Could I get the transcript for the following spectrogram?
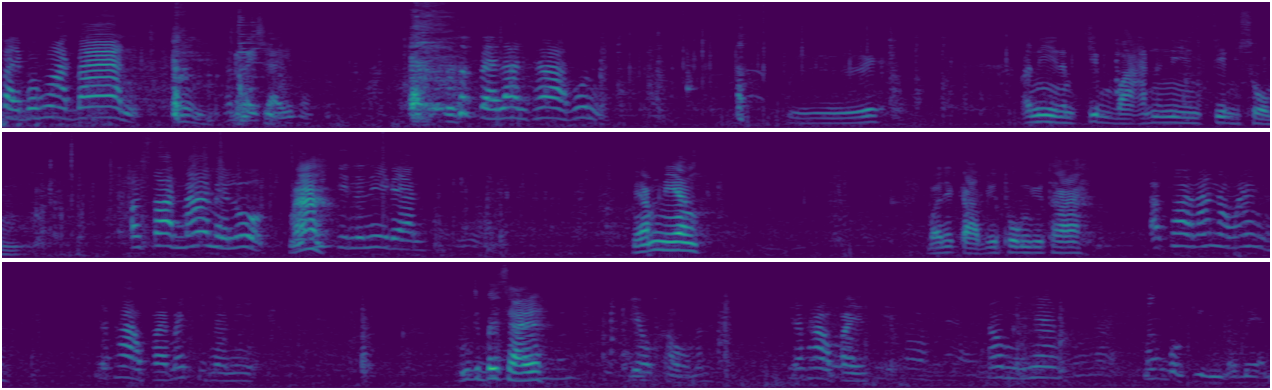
ไปบ่ฮอดบ้านไปใส่ไปร้านค้าพุ่นเอ้ยอันนี้น้ำจิ้มหวานอันนี้น้ำจิ้มส้มเอาซ่อนมาแม่ลูกมากินอันนี้แบนแหนมเนียง บรรยากาศอยู่ทงอยู่ทาเอาซ่อนมาน้อง แม่งจะพาไปไม่กินอันนี้มันจะไปใส่เกี่ยวเขามันจะพาไปเท่ามีแห้งมึงบอกกินกับแบน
